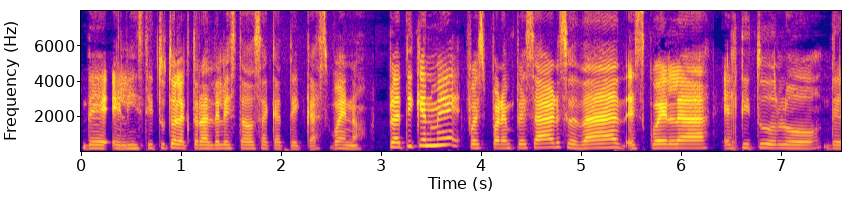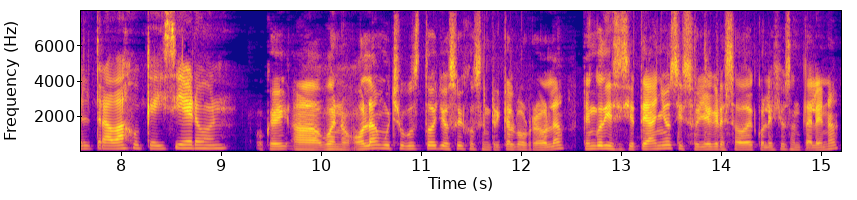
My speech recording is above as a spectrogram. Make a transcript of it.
del Instituto Electoral del Estado Zacatecas. Bueno, Platíquenme, pues para empezar, su edad, escuela, el título del trabajo que hicieron. Ok, uh, bueno, hola, mucho gusto. Yo soy José Enrique Alborreola. Tengo 17 años y soy egresado de Colegio Santa Elena.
